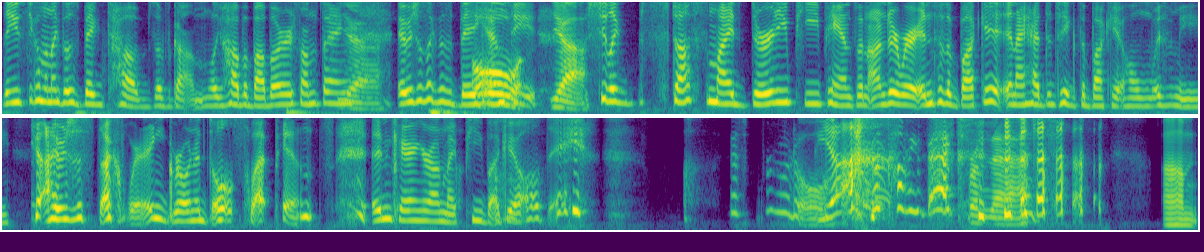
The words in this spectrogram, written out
They used to come in like those big tubs of gum, like Hubba Bubba or something. Yeah. It was just like this big Oh, empty. yeah. She like stuffs my dirty pee pants and underwear into the bucket, and I had to take the bucket home with me. I was just stuck wearing grown adult sweatpants and carrying around my pee bucket all day. That's brutal. Yeah. No coming back from that. um,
